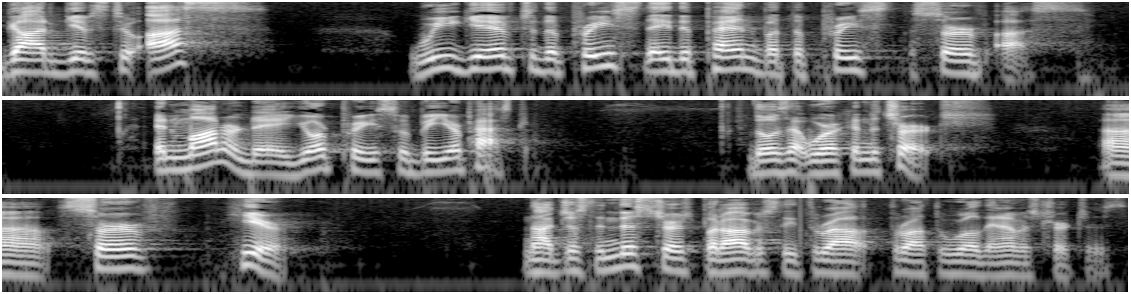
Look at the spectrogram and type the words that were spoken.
God gives to us, we give to the priests, they depend, but the priests serve us. In modern day, your priest would be your pastor. Those that work in the church uh, serve here, not just in this church, but obviously throughout, throughout the world in Adventist churches.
